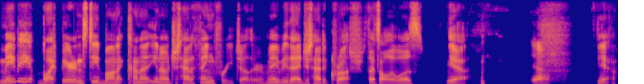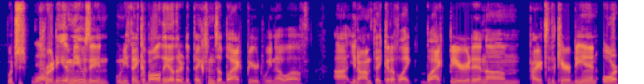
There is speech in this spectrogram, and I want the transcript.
maybe Blackbeard and Steve Bonnet kind of, you know, just had a thing for each other. Maybe they just had a crush. That's all it was. Yeah. Yeah. Yeah. Which is Yeah. pretty amusing when you think of all the other depictions of Blackbeard we know of. Uh, you know, I'm thinking of like Blackbeard in um, Pirates of the Caribbean or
